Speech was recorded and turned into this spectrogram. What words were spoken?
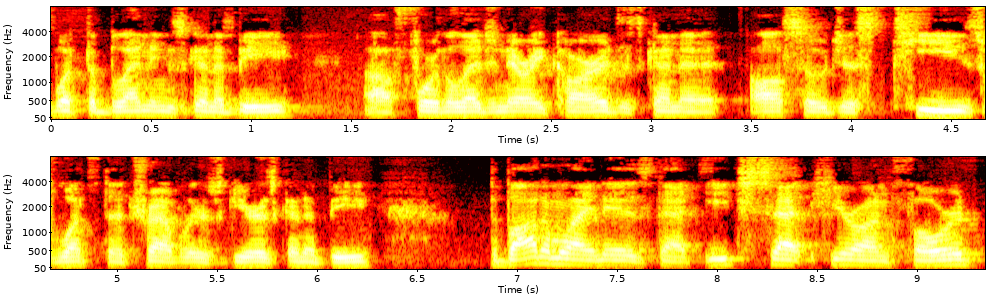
what the blending is going to be uh, for the legendary cards. It's going to also just tease what the Traveler's Gear is going to be. The bottom line is that each set here on forward,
